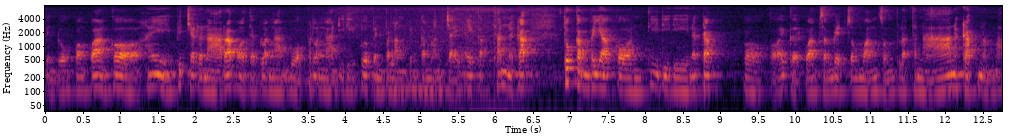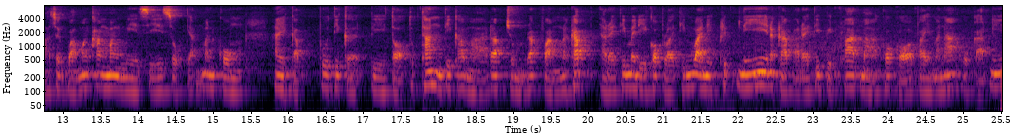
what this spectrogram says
เป็นดวงกว้างๆก็ให้พิจารณารับเอาแต่พลังงานบวกพลังงานดีๆ เพื่อเป็นพลังเป็นกำลังใจให้กับท่านนะครับ ทุกกรรมพยากรที่ดีๆนะครับ ก็ขอให้เกิดความสำเร็จสมหวังสมปรารถนานะครับนำมาซึ่งความมั่งคั่งมั่งมีสีสุขอย่างมั่นคง ให้กับผู้ที่เกิดปีต่อทุกท่านที่เข้ามารับชมรับฟังนะครับ อะไรที่ไม่ดีก็ปล่อยทิ้งไว้ในคลิปนี้นะครับ อะไรที่ผิดพลาดมาก็ขออภัยมาณโอกาสนี้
